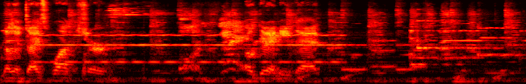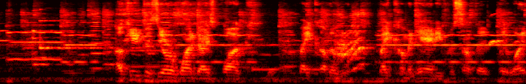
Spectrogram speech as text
Another dice block? Sure. Oh, good, I need that. I'll keep the zero one dice block. Might come in, might come in handy for something. Wait, what?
